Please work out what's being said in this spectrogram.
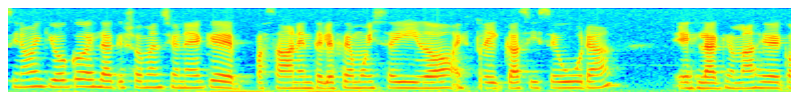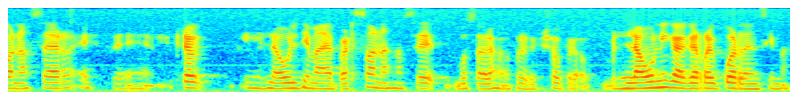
si no me equivoco, es la que yo mencioné que pasaban en Telefe muy seguido, estoy casi segura. Es la que más debe conocer, este, creo que es la última de personas, no sé, vos sabrás mejor que yo, pero es la única que recuerdo encima.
